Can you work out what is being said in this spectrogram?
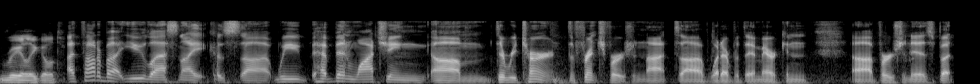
really good. I thought about you last night because uh, we have been watching um, The Return, the French version, not uh, whatever the American uh, version is. But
